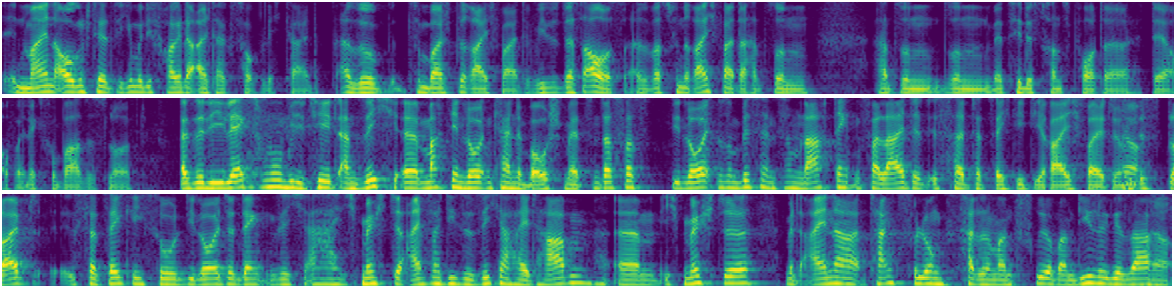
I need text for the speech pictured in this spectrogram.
In meinen Augen stellt sich immer die Frage der Alltagstauglichkeit. Also zum Beispiel Reichweite. Wie sieht das aus? Also was für eine Reichweite hat so ein, hat so ein, so ein Mercedes-Transporter, der auf Elektrobasis läuft? Also die Elektromobilität an sich äh, macht den Leuten keine Bauchschmerzen. Das, was die Leuten so ein bisschen zum Nachdenken verleitet, ist halt tatsächlich die Reichweite. Ja. Und es bleibt, ist tatsächlich so, die Leute denken sich, ah, ich möchte einfach diese Sicherheit haben. Ähm, ich möchte mit einer Tankfüllung, hatte man es früher beim Diesel gesagt, ja.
